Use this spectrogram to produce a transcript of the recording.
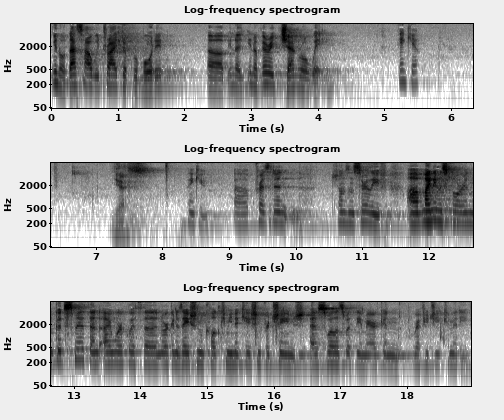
you know, that's how we try to promote it uh, in a in a very general way. Thank you. Yes. Thank you. Uh, President Johnson Sirleaf, uh, my name is Lauren Goodsmith, and I work with an organization called Communication for Change, as well as with the American Refugee Committee.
